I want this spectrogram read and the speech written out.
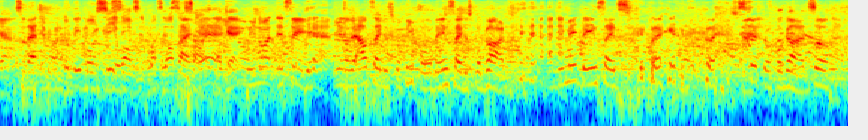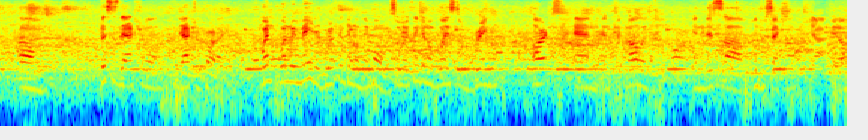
Yeah. So that everyone The people everyone see can what's- what's- what's inside. Yeah, Okay. You know, you know what they say. Yeah. You know, the outside is for people, the inside is for God. and they made the insides like, like special for God. So um, this is the actual the actual product. When when we made it, we were thinking of the home. So we were thinking of ways to bring art and, and technology in this uh, intersection. Yeah. You know,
